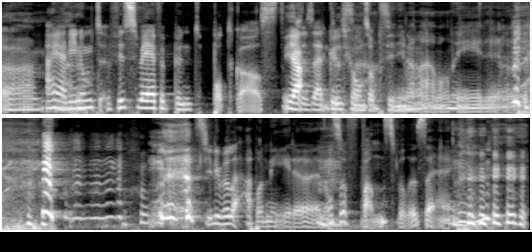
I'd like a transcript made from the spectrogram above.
ja, maar, die eh, noemt viswijven.podcast. Ja, dus daar kun je dus, ons eh, op je vinden. abonneren. Als jullie willen abonneren en onze fans willen zijn.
